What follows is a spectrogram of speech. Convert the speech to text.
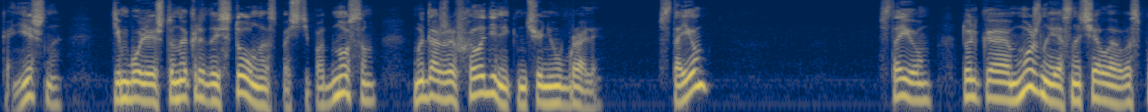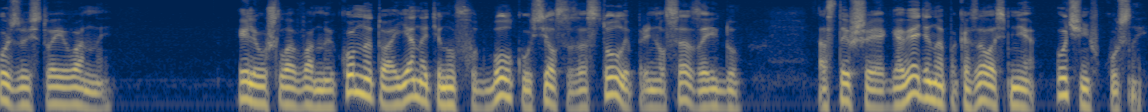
«Конечно. Тем более, что накрытый стол у нас почти под носом. Мы даже в холодильник ничего не убрали. Встаем?» «Встаем. Только можно я сначала воспользуюсь твоей ванной?» Эля ушла в ванную комнату, а я, натянув футболку, уселся за стол и принялся за еду. Остывшая говядина показалась мне очень вкусной.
